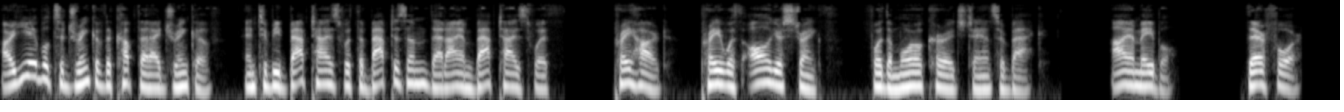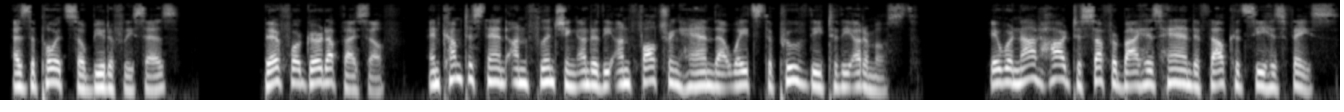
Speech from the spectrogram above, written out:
Are ye able to drink of the cup that I drink of, and to be baptized with the baptism that I am baptized with? Pray hard, pray with all your strength, for the moral courage to answer back. I am able. Therefore, as the poet so beautifully says, Therefore gird up thyself, and come to stand unflinching under the unfaltering hand that waits to prove thee to the uttermost. It were not hard to suffer by his hand if thou couldst see his face,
